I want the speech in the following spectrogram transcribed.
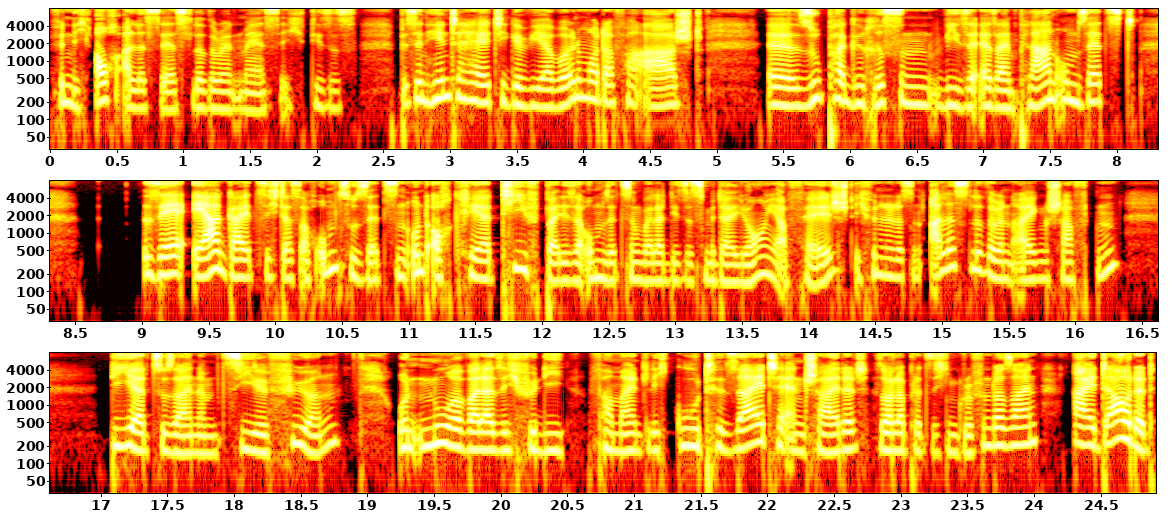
finde ich auch alles sehr Slytherin-mäßig. Dieses bisschen hinterhältige, wie er Voldemort da verarscht, äh, super gerissen, wie er seinen Plan umsetzt, sehr ehrgeizig, das auch umzusetzen und auch kreativ bei dieser Umsetzung, weil er dieses Medaillon ja fälscht. Ich finde, das sind alles Slytherin-Eigenschaften, die ja zu seinem Ziel führen. Und nur weil er sich für die vermeintlich gute Seite entscheidet, soll er plötzlich ein Gryffindor sein? I doubt it.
